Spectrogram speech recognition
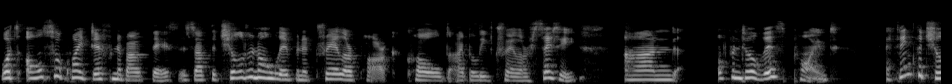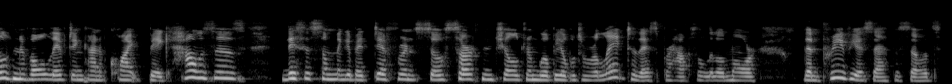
What's also quite different about this is that the children all live in a trailer park called, I believe, Trailer City. And up until this point, I think the children have all lived in kind of quite big houses. This is something a bit different, so certain children will be able to relate to this perhaps a little more than previous episodes.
